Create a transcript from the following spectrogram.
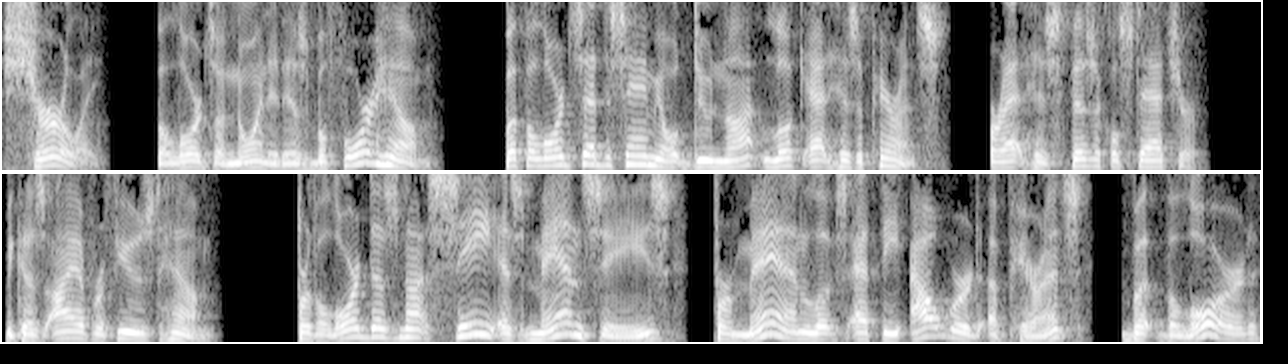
Surely the Lord's anointed is before him. But the Lord said to Samuel, Do not look at his appearance or at his physical stature, because I have refused him. For the Lord does not see as man sees, for man looks at the outward appearance, but the Lord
